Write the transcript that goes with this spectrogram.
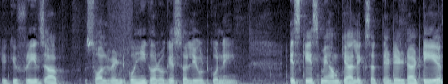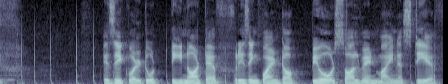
क्योंकि फ्रीज आप सॉल्वेंट को ही करोगे सोल्यूट को नहीं। इस केस में हम क्या लिख सकते हैं? Delta T F is equal to T naught F freezing point of pure solvent minus T F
